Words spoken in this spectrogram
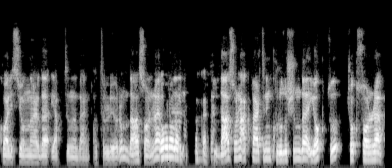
Koalisyonlarda yaptığını ben hatırlıyorum. Daha sonra Doğru olabilir. Bakar. Daha sonra AK Parti'nin kuruluşunda yoktu. Çok sonra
